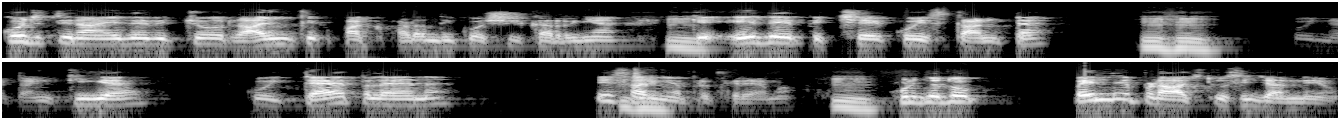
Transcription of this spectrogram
ਕੁਝ ਧਿਰਾਂ ਇਹਦੇ ਵਿੱਚੋਂ ਰਾਜਨੀਤਿਕ ਪੱਖ ਫੜਨ ਦੀ ਕੋਸ਼ਿਸ਼ ਕਰ ਰਹੀਆਂ ਕਿ ਇਹਦੇ ਪਿੱਛੇ ਕੋਈ ਸਟੰਟ ਹੈ ਹੂੰ ਹੂੰ। ਕੋਈ ਨਟੰਕੀ ਹੈ ਕੋਈ ਤੈਅ ਪਲਾਨ ਹੈ ਇਹ ਸਾਰੀਆਂ ਪ੍ਰਕਿਰਿਆਵਾਂ। ਹੁਣ ਜਦੋਂ ਪਹਿਲੇ ਪੜਾਅ 'ਚ ਤੁਸੀਂ ਜਾਂਦੇ ਹੋ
